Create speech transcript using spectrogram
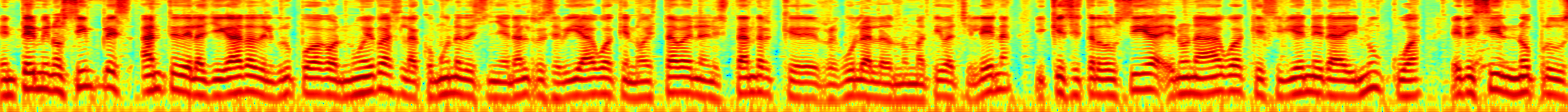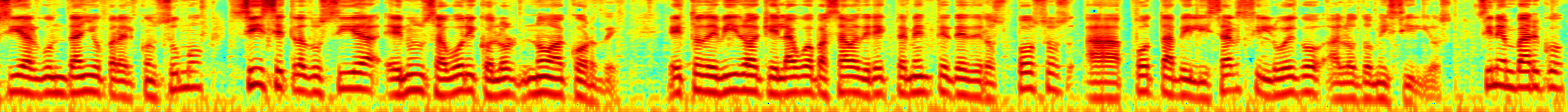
En términos simples, antes de la llegada del grupo Aguas Nuevas, la comuna de Señaral recibía agua que no estaba en el estándar que regula la normativa chilena y que se traducía en una agua que si bien era inúcua, es decir, no producía algún daño para el consumo, sí se traducía en un sabor y color no acorde. Esto debido a que el agua pasaba directamente desde los pozos a potabilizarse y luego a los domicilios. Sin embargo,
